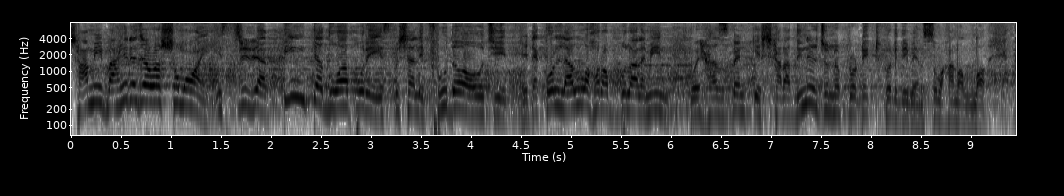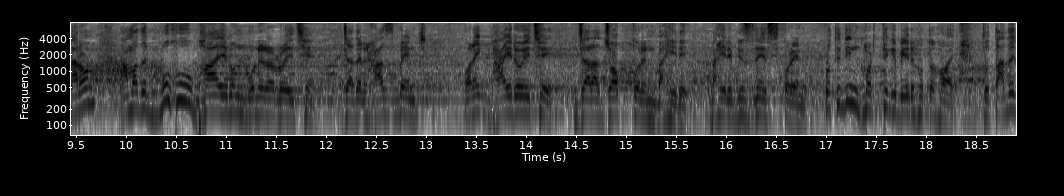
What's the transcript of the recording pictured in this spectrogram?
স্বামী বাহিরে যাওয়ার সময় স্ত্রীরা তিনটা দোয়া পরে স্পেশালি ফু দেওয়া উচিত। এটা করলে আল্লাহ রব্বুল আলমিন ওই হাজব্যান্ডকে সারাদিনের জন্য প্রোটেক্ট করে দিবেন সুবাহান কারণ আমাদের বহু ভাই এবং বোনেরা রয়েছে, যাদের হাজব্যান্ড অনেক ভাই রয়েছে যারা জব করেন বাহিরে বাহিরে বিজনেস করেন। প্রতিদিন ঘর থেকে বের হতে হয়। তো তাদের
